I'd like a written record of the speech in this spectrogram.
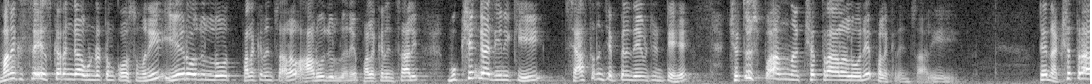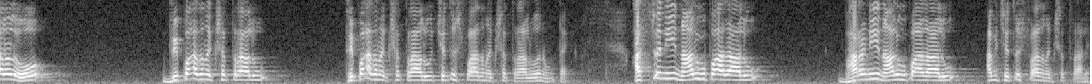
మనకి శ్రేయస్కరంగా ఉండటం కోసమని ఏ రోజుల్లో పలకరించాలో ఆ రోజుల్లోనే పలకరించాలి. ముఖ్యంగా దీనికి శాస్త్రం చెప్పినది ఏమిటంటే చతుష్పాన్ నక్షత్రాలలోనే పలకరించాలి. అంటే నక్షత్రాలలో ద్విపాద నక్షత్రాలు త్రిపాద నక్షత్రాలు చతుష్పాద నక్షత్రాలు అని ఉంటాయి. అశ్వని నాలుగు పాదాలు భరణి నాలుగు పాదాలు అవి చతుష్పాద నక్షత్రాలే.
